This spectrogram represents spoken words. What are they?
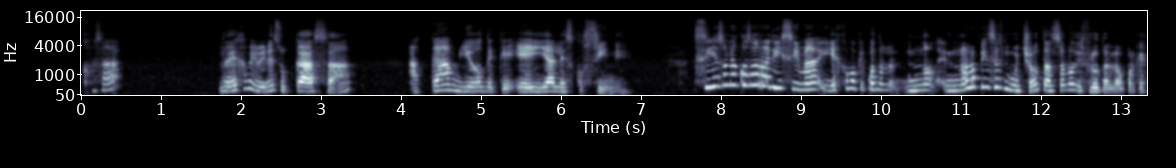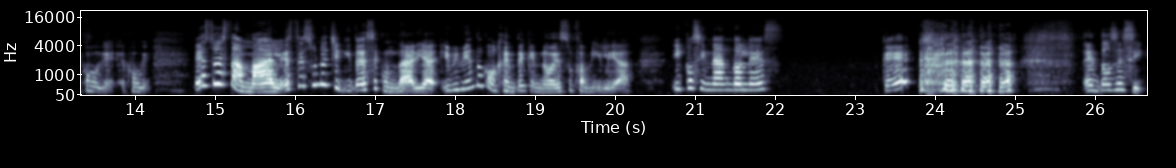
¿Cómo se llama? le deja vivir en su casa a cambio de que ella les cocine. Sí, es una cosa rarísima y es como que cuando no, no lo pienses mucho, tan solo disfrútalo, porque es como que, es como que esto está mal, esta es una chiquita de secundaria y viviendo con gente que no es su familia y cocinándoles. ¿Qué? Entonces sí,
